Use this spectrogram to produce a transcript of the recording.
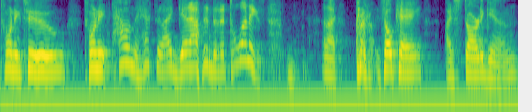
22, 20. How in the heck did I get out into the 20s? And I, it's okay. I start again.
